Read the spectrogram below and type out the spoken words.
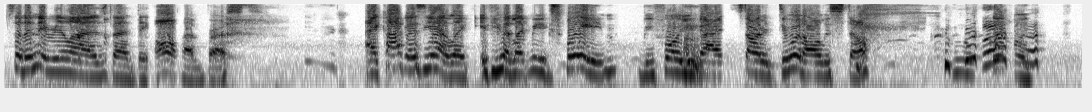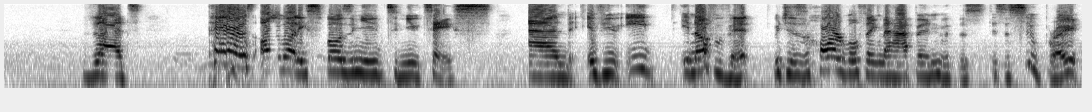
so then they realize that they all have breasts. And Kaka's, yeah, like, if you had let me explain before you guys started doing all this stuff, you would know that Pair is all about exposing you to new tastes. And if you eat enough of it, which is a horrible thing to happen with this, it's a soup, right?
